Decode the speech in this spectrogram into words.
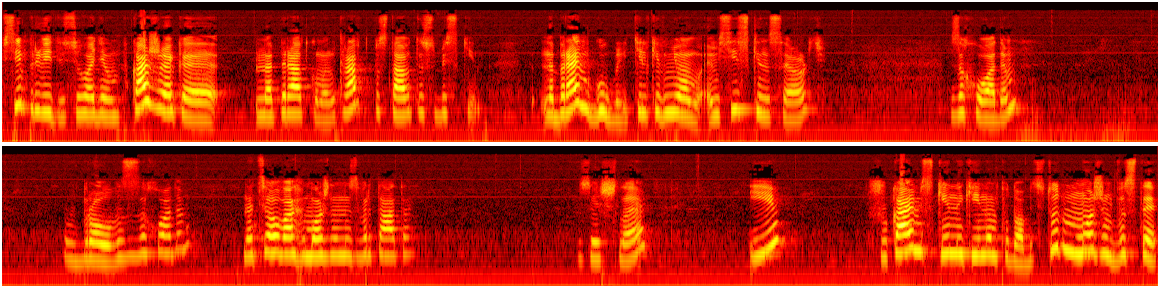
Всім привіт! І сьогодні вам покажу, як е, на піратку Майнкрафт поставити собі скін. Набираємо в Google, тільки в ньому MC Skin Search. Заходимо. В Browse заходимо. На це уваги можна не звертати. Зайшли. І шукаємо скін, який нам подобається. Тут ми можемо ввести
